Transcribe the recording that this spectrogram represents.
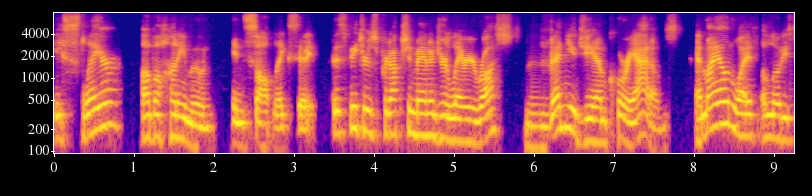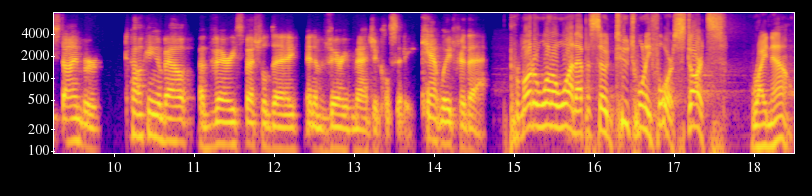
A Slayer of a Honeymoon in Salt Lake City. This features production manager Larry Rust, venue GM Corey Adams, and my own wife, Elodie Steinberg, talking about a very special day in a very magical city. Can't wait for that. Promoter 101, episode 224, starts right now.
